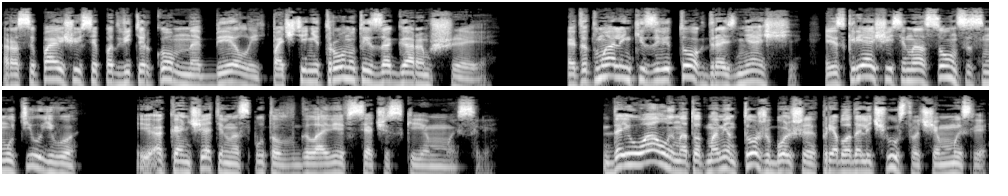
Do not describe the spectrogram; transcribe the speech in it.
рассыпающуюся под ветерком на белый, почти нетронутый загаром шеи. Этот маленький завиток, дразнящий, искрящийся на солнце, смутил его и окончательно спутал в голове всяческие мысли. Да и у Аллы на тот момент тоже больше преобладали чувства, чем мысли.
